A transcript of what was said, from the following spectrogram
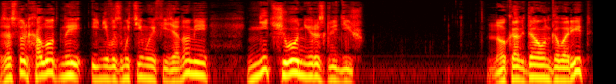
за столь холодной и невозмутимой физиономией ничего не разглядишь. Но когда он говорит,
